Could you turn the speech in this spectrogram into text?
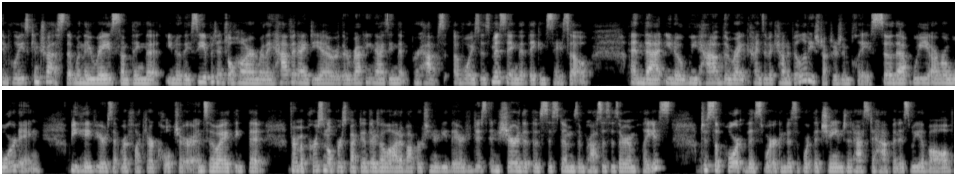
employees can trust that when they raise something that, you know, they see a potential harm or they have an idea or they're recognizing that perhaps a voice is missing that they can say so and that you know we have the right kinds of accountability structures in place so that we are rewarding behaviors that reflect our culture. And so i think that from a personal perspective there's a lot of opportunity there to just ensure that those systems and processes are in place to support this work and to support the change that has to happen as we evolve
